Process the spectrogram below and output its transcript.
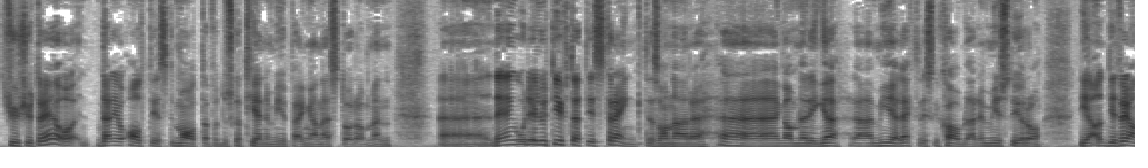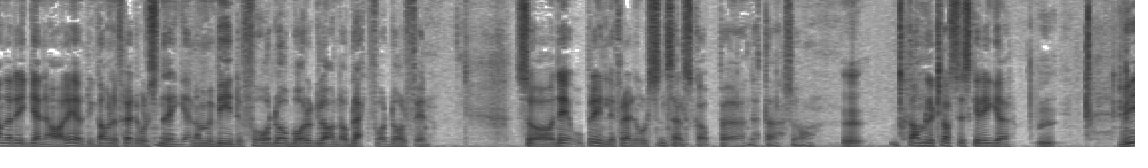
2023. og Der er jo alltid estimater for at du skal tjene mye penger neste år. Da. Men eh, det er en god del utgifter til streng til sånne her, eh, gamle rigger. Det er mye elektriske kabler, det er mye styr. og De, de tre andre riggene jeg har, er jo de gamle Fred Olsen-riggene med Bideford og Borgland og Blackford Dolphin. Så det er opprinnelig Fred Olsen-selskap, eh, dette. Så mm. gamle, klassiske rigger. Mm. Vi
